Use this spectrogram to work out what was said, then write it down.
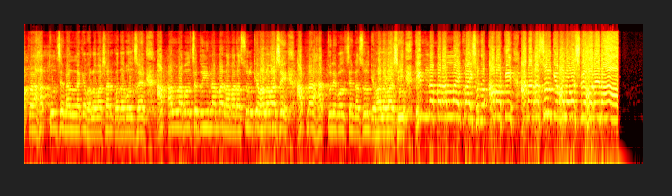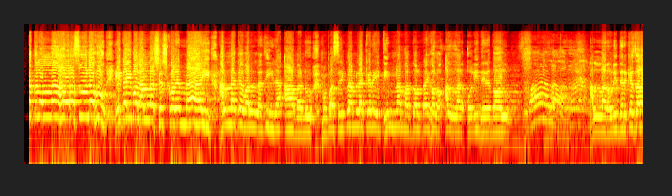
আপনারা হাত তুলছেন, আল্লাহকে ভালোবাসার কথা বলছেন। আপ আল্লাহ বলছে, দুই নাম্বার আমার রাসূলকে ভালোবাসে। আপনারা হাত তুলে বলছেন, রাসূলকে ভালোবাসি। তিন নাম্বার আল্লাহ কয়, শুধু আমাকে, আমার রাসূলকে ভালোবাসলে হবে না। রাসূলুহু। এটাই বলে আল্লাহ শেষ করেন নাই। আল্লাহকে আমানু। মুফাসসির ইকরাম লেখেন এই তিন নাম্বার দলটাই হলো আল্লাহর ওলিদের দল। আল্লাহর ওলিদেরকে যারা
